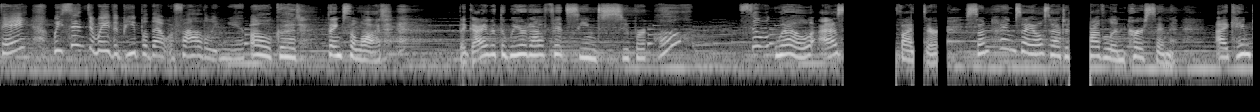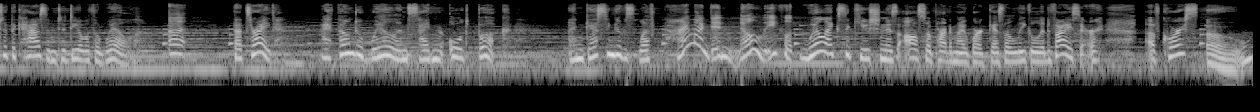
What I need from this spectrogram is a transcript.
Hey, We sent away the people that were following you. Oh, good. Thanks a lot. The guy with the weird outfit seemed super. Oh? So, Well, as a advisor, sometimes I also have to travel in person. I came to the chasm to deal with a will. uh, That's right. I found a will inside an old book. I'm guessing it was left. Paimon didn't know legal. Will execution is also part of my work as a legal advisor. Of course. Oh,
